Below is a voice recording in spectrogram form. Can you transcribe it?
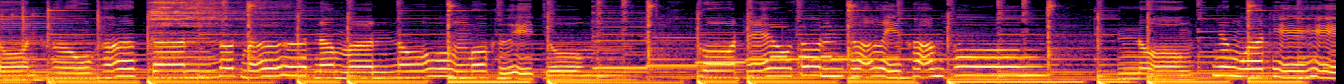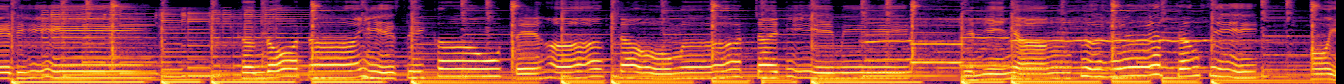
ตอนเฮาฮักกันลดเมิดน้ำมันน้องบ่เคยจม กอดแถวส้นชายคำทองน้องยังว่าเทดีถึงโดดอายสิเก้าแต่หากเจ้าเมิดใจที่มี เป็นอีหยังคือเฮ็ดจัง อย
